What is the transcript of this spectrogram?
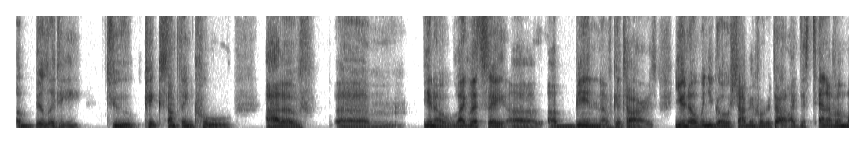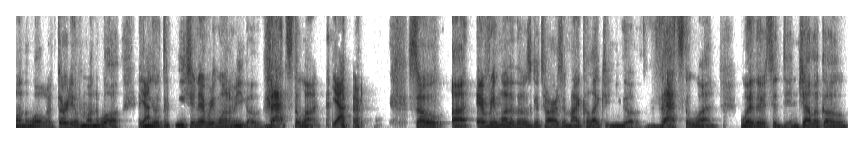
ability to pick something cool out of, um, you know, like let's say a, a, bin of guitars. You know, when you go shopping for a guitar, like there's 10 of them on the wall or 30 of them on the wall, and yeah. you go through each and every one of them, you go, that's the one. Yeah. So uh, every one of those guitars in my collection, you go, that's the one. Whether it's a D'Angelico,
